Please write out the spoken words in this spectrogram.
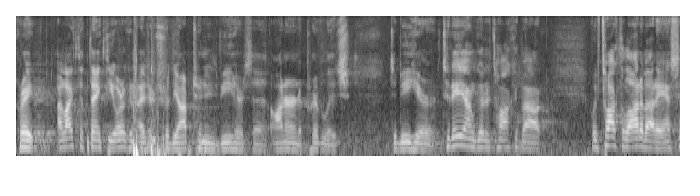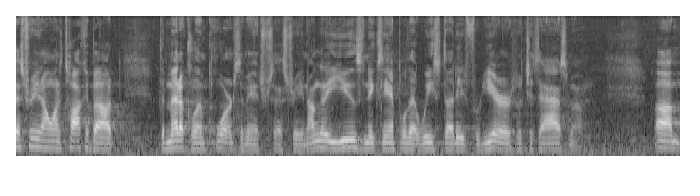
Great. I'd like to thank the organizers for the opportunity to be here. It's an honor and a privilege to be here. Today I'm going to talk about, we've talked a lot about ancestry, and I want to talk about the medical importance of ancestry. And I'm going to use an example that we studied for years, which is asthma. Um,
